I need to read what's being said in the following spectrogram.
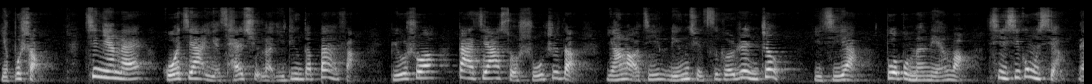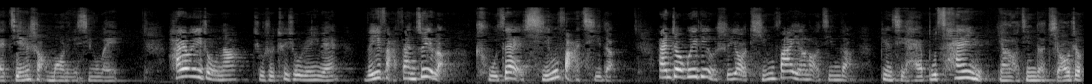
也不少。近年来，国家也采取了一定的办法，比如说大家所熟知的养老金领取资格认证，以及呀多部门联网、信息共享，来减少冒领行为。还有一种呢，就是退休人员违法犯罪了，处在刑罚期的，按照规定是要停发养老金的，并且还不参与养老金的调整。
